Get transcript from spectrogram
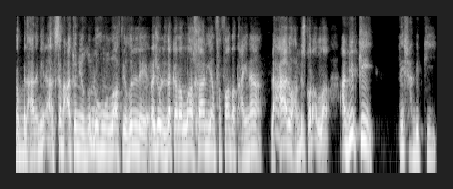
رب العالمين قال سبعة يظلهم الله في ظله. رجل ذكر الله خاليا ففاضت عيناه. لحاله عم بيذكر الله. عم يبكي ليش عم بيبكي؟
